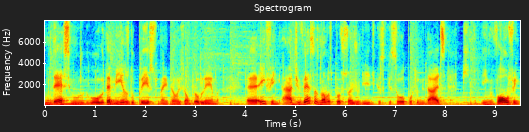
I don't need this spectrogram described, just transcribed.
um décimo ou até menos do preço, né? Então isso é um problema. É, enfim, há diversas novas profissões jurídicas que são oportunidades que envolvem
